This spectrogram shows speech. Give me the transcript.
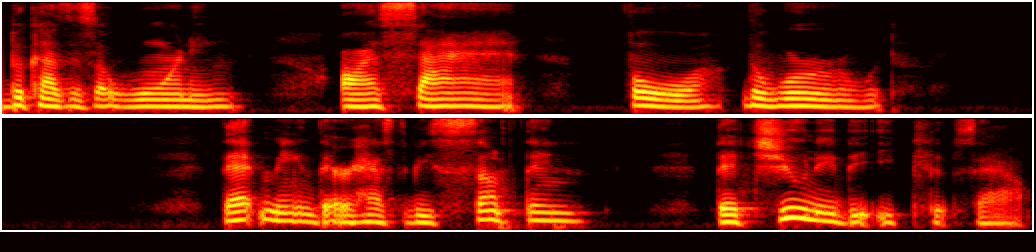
because it's a warning or a sign for the world. That means there has to be something that you need to eclipse out.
